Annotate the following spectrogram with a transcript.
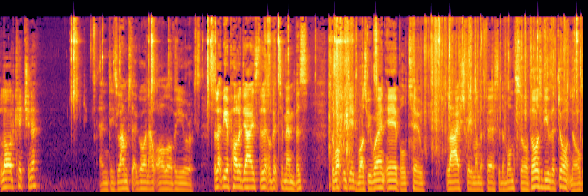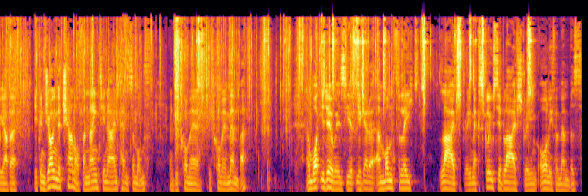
Lord Kitchener and his lamps that are going out all over Europe. So let me apologise a little bit to members. So what we did was we weren't able to live stream on the first of the month. So those of you that don't know, we have a you can join the channel for 99 pence a month and become a become a member. And what you do is you, you get a, a monthly live stream, exclusive live stream only for members.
